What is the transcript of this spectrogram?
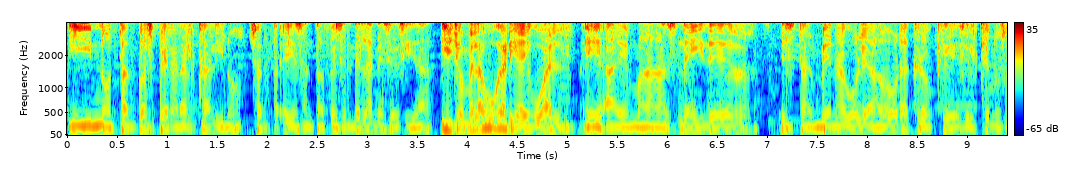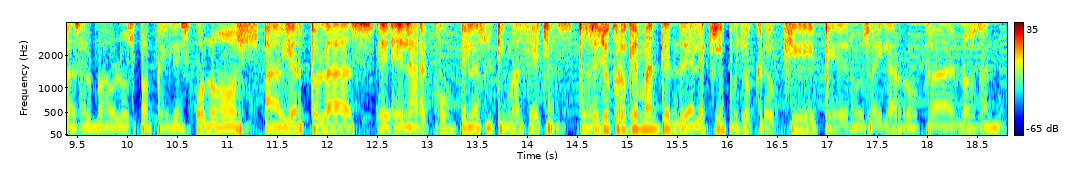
y no tanto a esperar al Cali, ¿no? Santa, eh, Santa Fe es el de la necesidad y yo me la jugaría igual. Eh, además, Neider está en vena goleadora, creo que es el que nos ha salvado los papeles o nos ha abierto las, eh, el arco de las últimas fechas. Entonces yo creo que mantendría el equipo, yo creo que Pedrosa y La Roca nos dan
